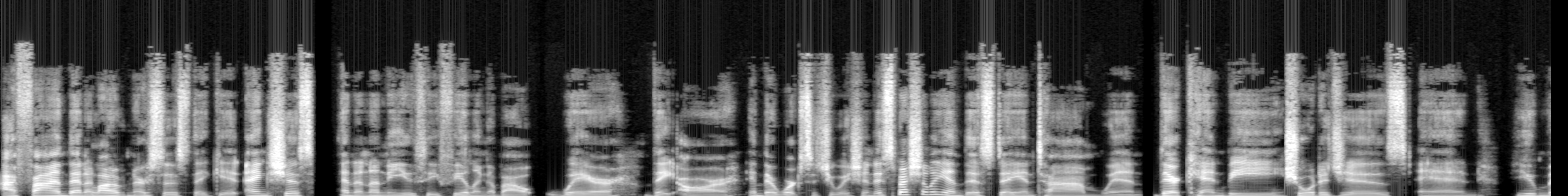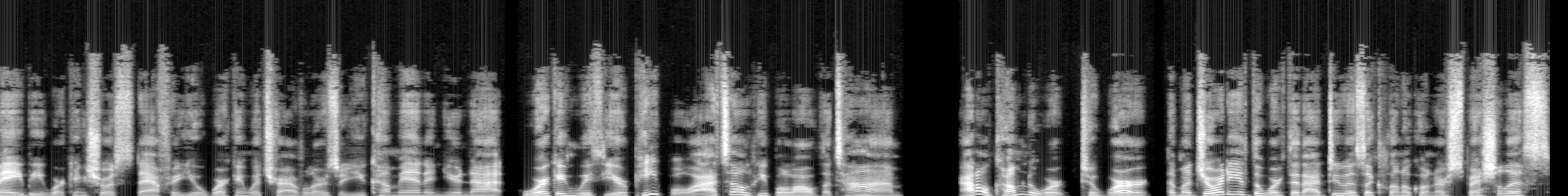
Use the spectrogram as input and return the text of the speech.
I find that a lot of nurses, they get anxious and an uneasy feeling about where they are in their work situation, especially in this day and time when there can be shortages and you may be working short staff or you're working with travelers or you come in and you're not working with your people. I tell people all the time, I don't come to work to work. The majority of the work that I do as a clinical nurse specialist,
